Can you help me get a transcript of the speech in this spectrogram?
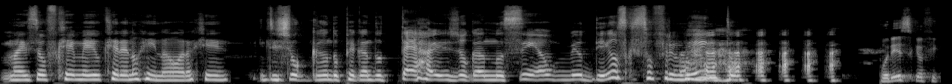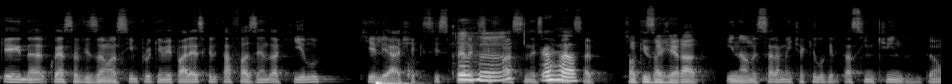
Mas eu fiquei meio querendo rir na hora que ele jogando, pegando terra e jogando assim. Eu, meu Deus, que sofrimento! Por isso que eu fiquei né, com essa visão assim, porque me parece que ele tá fazendo aquilo que ele acha que se espera que se Uhum. faça nesse Uhum. momento, sabe? Só que exagerado. E não necessariamente aquilo que ele tá sentindo. Então,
